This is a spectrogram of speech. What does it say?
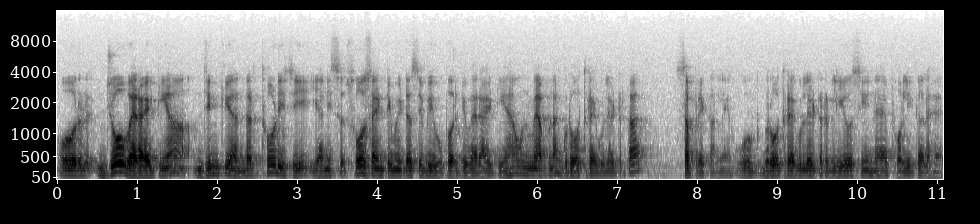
और जो वैरायटियाँ जिनके अंदर थोड़ी सी, यानी 100 सेंटीमीटर से भी ऊपर की वैरायटियाँ हैं, उनमें अपना ग्रोथ रेगुलेटर का स्प्रे कर लें। वो ग्रोथ रेगुलेटर लियोसिन है फोलिकल है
